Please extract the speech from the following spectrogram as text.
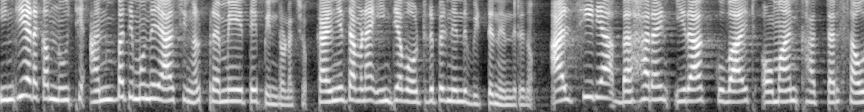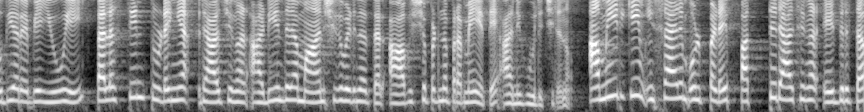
ഇന്ത്യയടക്കം നൂറ്റി അൻപത്തിമൂന്ന് രാജ്യങ്ങൾ പ്രമേയത്തെ പിന്തുണച്ചു. കഴിഞ്ഞ തവണ ഇന്ത്യ വോട്ടെടുപ്പിൽ നിന്ന് വിട്ടുനിന്നിരുന്നു Algeria Bahrain Iraq Kuwait Oman Qatar Saudi Arabia U A Palestine തുടങ്ങിയ രാജ്യങ്ങൾ അടിയന്തര മാനുഷിക വെടിനിർത്തൽ ആവശ്യപ്പെടുന്ന പ്രമേയത്തെ അനുകൂലിച്ചിരുന്നു. അമേരിക്കയും ഇസ്രായേലും ഉൾപ്പെടെ പത്ത് രാജ്യങ്ങൾ എതിർത്ത്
